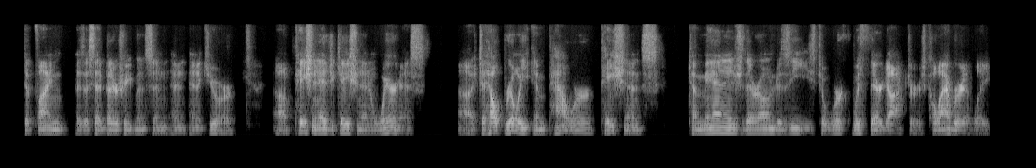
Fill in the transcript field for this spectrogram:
to find, as I said, better treatments and, and, and a cure. Uh, patient education and awareness uh, to help really empower patients to manage their own disease, to work with their doctors collaboratively.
